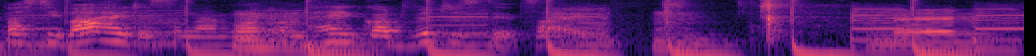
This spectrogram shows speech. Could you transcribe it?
was die Wahrheit ist in deinem Wort. Und hey, Gott wird es dir zeigen. Amen.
